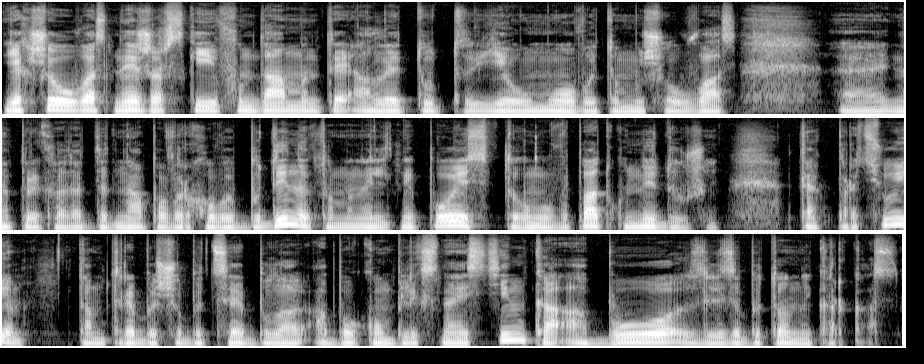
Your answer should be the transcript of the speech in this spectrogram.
якщо у вас не жорсткі фундаменти, але тут є умови, тому що у вас, е, наприклад, одноповерховий будинок, то монолітний пояс в такому випадку не дуже так працює. Там треба, щоб це була або комплексна стінка, або залізобетонний каркас.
